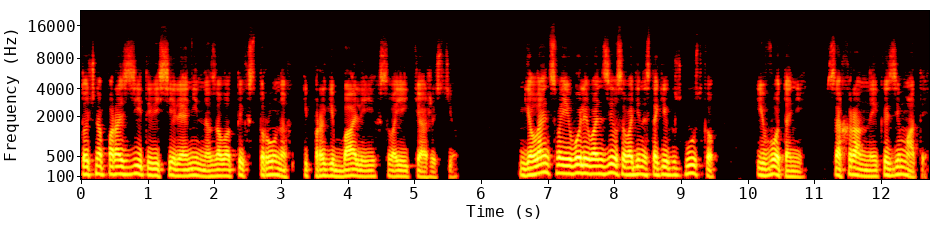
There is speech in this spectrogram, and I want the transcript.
Точно паразиты висели они на золотых струнах и прогибали их своей тяжестью. Гелайн своей волей вонзился в один из таких сгустков, и вот они, сохранные казематы.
